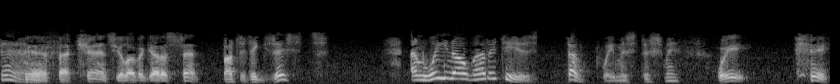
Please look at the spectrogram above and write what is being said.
share. Yeah, fat chance you'll ever get a cent. But it exists. And we know where it is, don't we, Mr. Smith? We? Gee,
